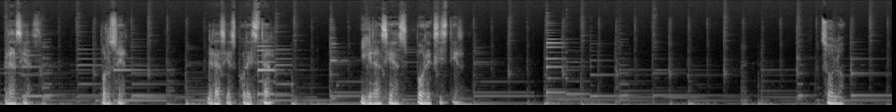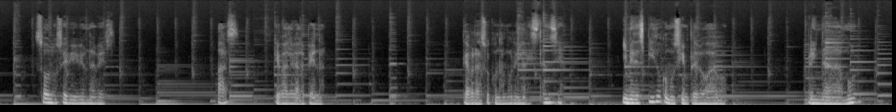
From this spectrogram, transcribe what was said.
Gracias por ser. Gracias por estar. Y gracias por existir. Solo, solo se vive una vez. Haz que valga la pena. Te abrazo con amor en la distancia y me despido como siempre lo hago. Brinda amor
